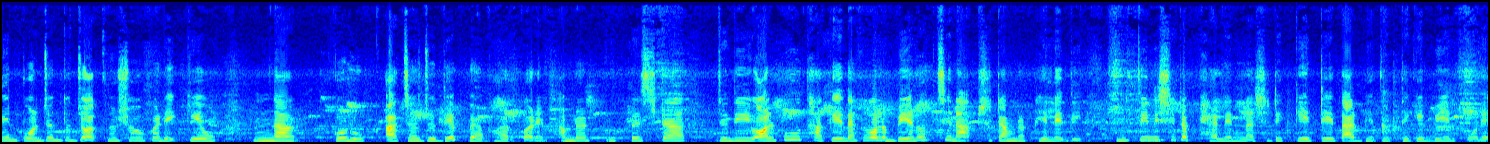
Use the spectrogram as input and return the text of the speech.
দিন পর্যন্ত যত্ন সহকারে কেউ না করুক আচার্যদেব ব্যবহার করেন। আমরা টুথপেস্টটা যদি অল্পও থাকে, দেখা গেলো বেরোচ্ছে না, সেটা আমরা ফেলে দিই। কিন্তু তিনি সেটা ফেলেন না, সেটা কেটে তার ভেতর থেকে বের করে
